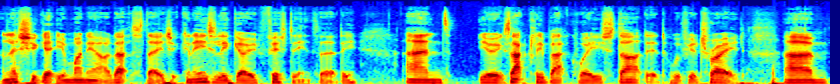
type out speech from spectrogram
unless you get your money out at that stage, it can easily go 15 30 and you're exactly back where you started with your trade. Um,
